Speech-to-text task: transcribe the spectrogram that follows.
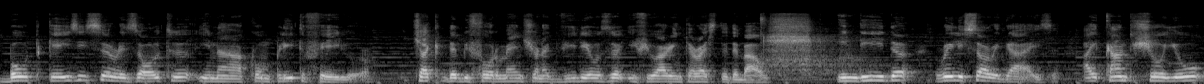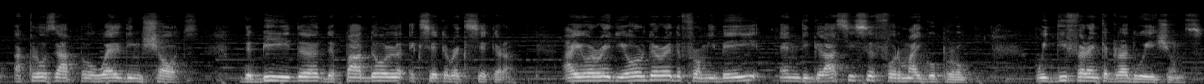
Both cases result in a complete failure. Check the before mentioned videos if you are interested about. Indeed, really sorry guys, I can't show you a close-up welding shot, the bead, the paddle, etc etc. I already ordered from eBay and the glasses for my GoPro with different graduations.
